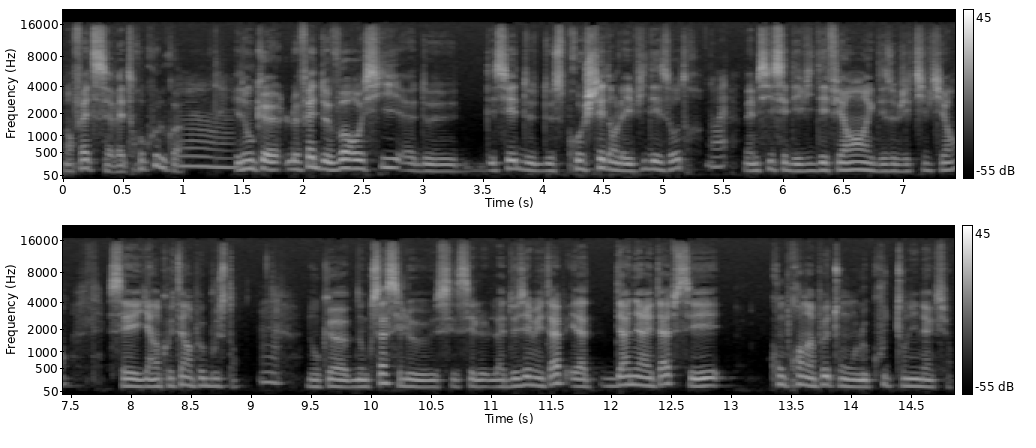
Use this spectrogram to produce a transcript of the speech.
mais en fait, ça va être trop cool quoi. Mm. Et donc, euh, le fait de voir aussi, euh, de- d'essayer de, de se projeter dans les vies des autres, Ouais. même si c'est des vies différentes avec des objectifs différents, c'est il y a un côté un peu boostant. Mm. Donc, euh, donc ça, c'est le, la deuxième étape. Et la dernière étape, c'est comprendre un peu ton, le coût de ton inaction.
